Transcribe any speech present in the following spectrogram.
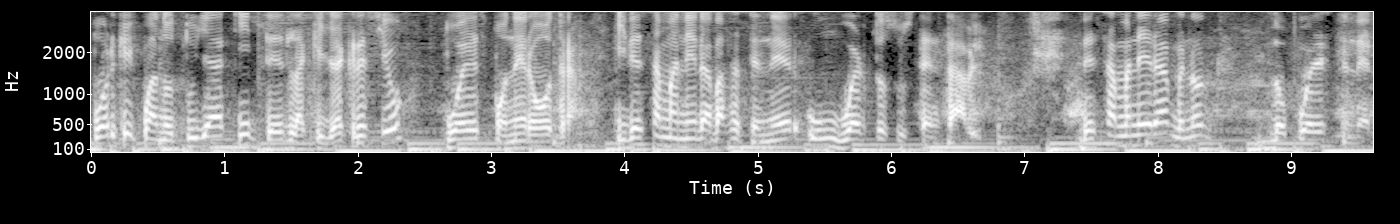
porque cuando tú ya quites la que ya creció, puedes poner otra y de esa manera vas a tener un huerto sustentable. De esa manera, bueno, lo puedes tener.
